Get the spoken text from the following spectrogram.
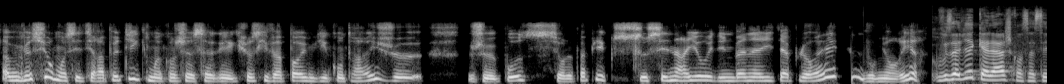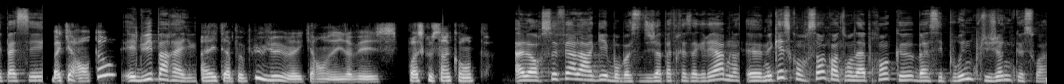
Ah bien sûr, moi c'est thérapeutique. Moi quand je sais quelque chose qui va pas, il me dit contrarie, je je pose sur le papier. Ce scénario est d'une banalité à pleurer. Vaut mieux en rire. Vous aviez quel âge quand ça s'est passé? Bah 40 ans. Et lui pareil. Ah, il était un peu plus vieux. Il avait 40, il avait presque 50. Alors se faire larguer, bon bah c'est déjà pas très agréable, hein. Euh, mais qu'est-ce qu'on ressent quand on apprend que bah, c'est pour une plus jeune que soi?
